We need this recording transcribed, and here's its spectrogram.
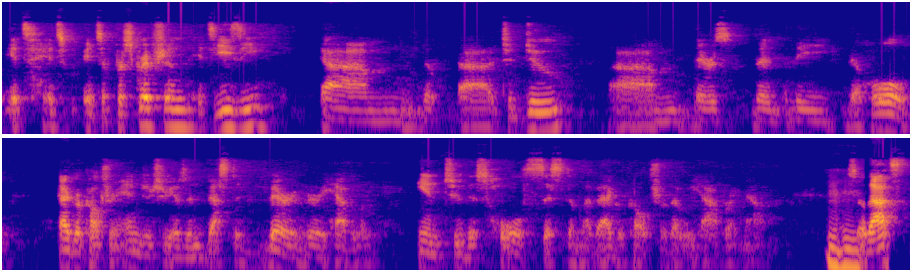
it's it's it's a prescription. It's easy um, uh, to do. Um, there's the the the whole agriculture industry has invested very, very heavily into this whole system of agriculture that we have right now. Mm-hmm. So that's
